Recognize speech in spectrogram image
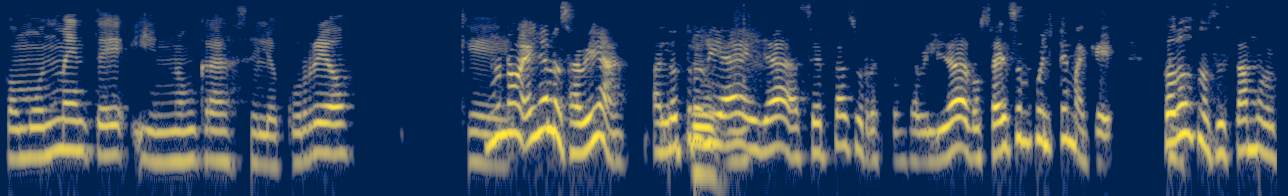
comúnmente y nunca se le ocurrió que... No, no, ella lo sabía. Al otro Sí. día ella acepta su responsabilidad. O sea, eso fue el tema, que todos nos estamos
